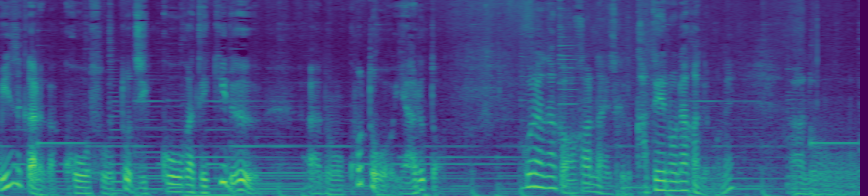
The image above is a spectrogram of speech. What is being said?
自らが構想と実行ができるあのことをやると。これはなんか分かんないですけど家庭の中でもねあの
